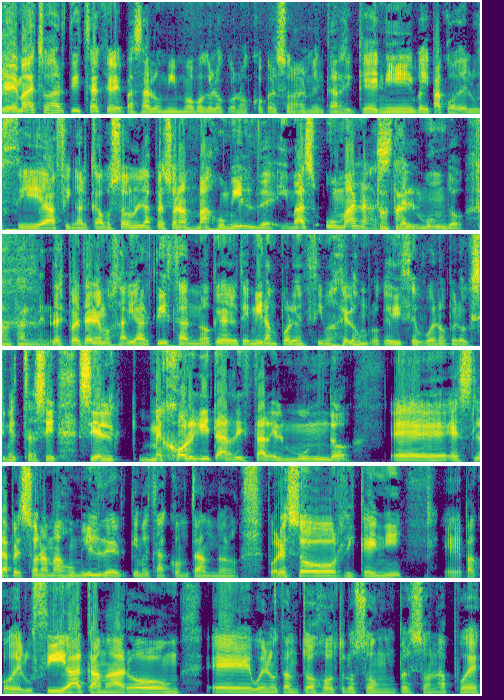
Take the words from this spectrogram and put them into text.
Y además estos artistas que le pasa lo mismo, porque lo conozco personalmente a Riqueni y Paco de Lucía, al fin y al cabo son las personas más humildes y más humanas del mundo. Después tenemos ahí artistas, ¿no? Que te miran por encima del hombro que dices, bueno, pero si me si, si el mejor guitarrista del mundo eh, es la persona más humilde que me estás contando, ¿no? Por eso Riqueni, eh, Paco de Lucía, Camarón, eh, bueno, tantos otros son personas, pues,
